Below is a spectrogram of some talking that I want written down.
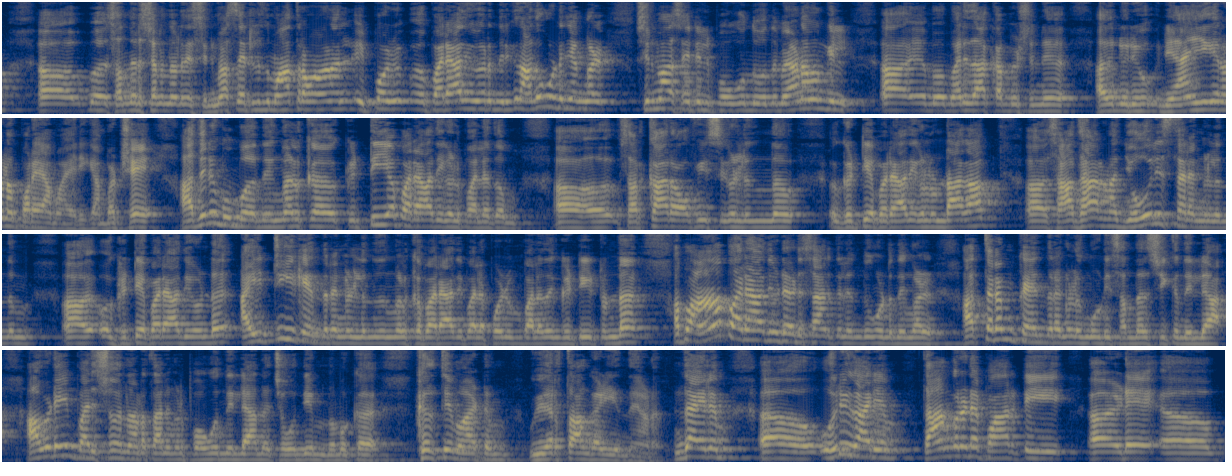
സന്ദർശനം നടത്തിയ സിനിമാ സെറ്റിൽ നിന്ന് മാത്രമാണ് ഇപ്പോൾ പരാതി ഉയർന്നിരിക്കുന്നത്. അതുകൊണ്ട് ഞങ്ങൾ സിനിമാ സെറ്റിൽ പോകുന്നുവെന്ന് വേണമെങ്കിൽ വനിതാ കമ്മീഷന് അതിനൊരു ന്യായീകരണം പറയാമായിരിക്കാം. പക്ഷേ അതിനു മുമ്പ് നിങ്ങൾക്ക് കിട്ടിയ പരാതികൾ പലതും സർക്കാർ ഓഫീസുകളിൽ നിന്ന് കിട്ടിയ പരാതികൾ ഉണ്ടാകാം. സാധാരണ ജോലി സ്ഥലങ്ങളിൽ നിന്നും കിട്ടിയ പരാതിയുണ്ട് ഐ ടി കേന്ദ്രങ്ങളിൽ നിന്ന് നിങ്ങൾക്ക് പരാതി പലപ്പോഴും പലതും കിട്ടിയിട്ടുണ്ട്. അപ്പോൾ ആ പരാതിയുടെ അടിസ്ഥാനത്തിൽ എന്തുകൊണ്ട് നിങ്ങൾ അത്തരം കേന്ദ്രങ്ങളും കൂടി സന്ദർശിക്കുന്നില്ല? അവിടെയും പരിശോധന നടത്താൻ നിങ്ങൾ പോകുന്നില്ല എന്ന ചോദ്യം നമുക്ക് കൃത്യമായിട്ടും ഉയർത്താൻ കഴിയുന്നതാണ്. എന്തായാലും ഒരു കാര്യം താങ്കളുടെ പാർട്ടിയുടെ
